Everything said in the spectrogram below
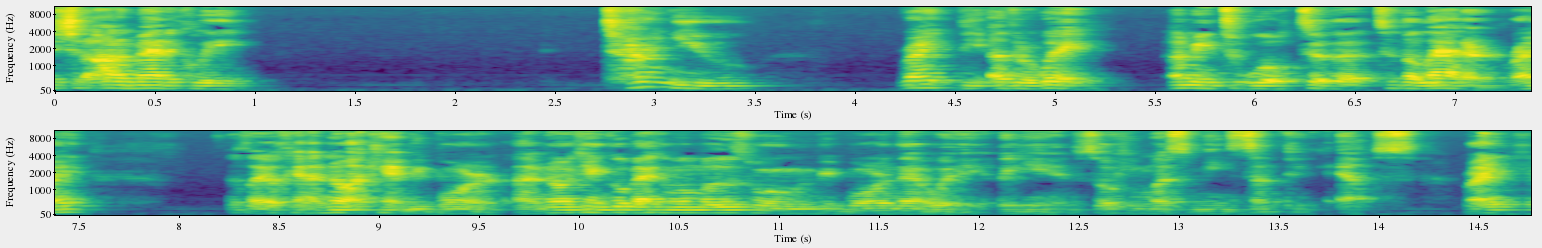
it should automatically turn you right the other way. I mean, to well, to the to the latter, right? It's like, okay, I know I can't be born. I know I can't go back in my mother's womb and be born that way again. So he must mean something else, right?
